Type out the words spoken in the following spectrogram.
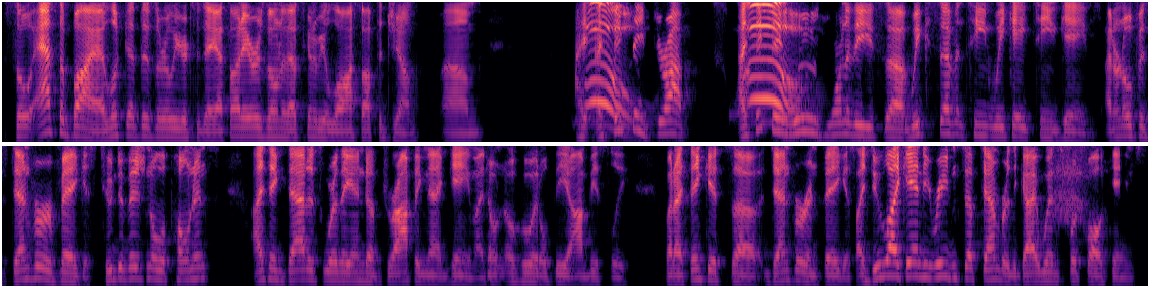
so at the bye, I looked at this earlier today. I thought Arizona, that's going to be a loss off the jump. Um, I, I think they Whoa. drop. I think they Whoa. lose one of these uh, week 17, week 18 games. I don't know if it's Denver or Vegas, two divisional opponents. I think that is where they end up dropping that game. I don't know who it'll be, obviously, but I think it's uh, Denver and Vegas. I do like Andy Reid in September. The guy wins football games.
